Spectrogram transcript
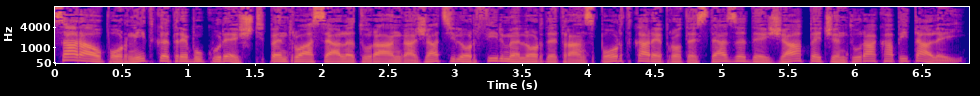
țara au pornit către București pentru a se alătura angajaților firmelor de transport care protestează deja pe centura capitalei.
